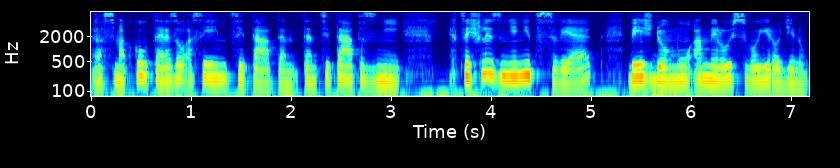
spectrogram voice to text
s matkou Terezou a s jejím citátem. Ten citát zní, chceš-li změnit svět, běž domů a miluj svoji rodinu.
